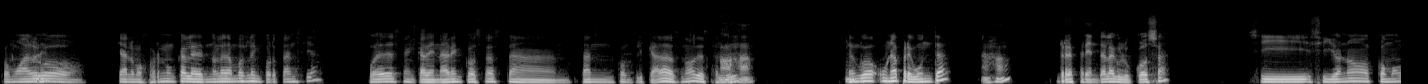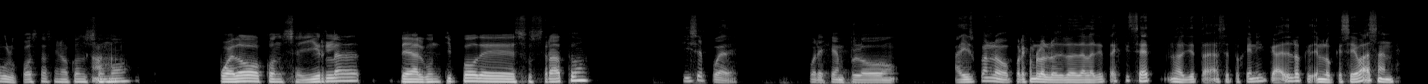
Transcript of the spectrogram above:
Como algo que a lo mejor nunca le, no le damos la importancia, puede desencadenar en cosas tan, tan complicadas, ¿no? De salud. Ajá, Tengo una pregunta ajá. referente a la glucosa. Si, si yo no como glucosa, si no consumo, ¿puedo conseguirla de algún tipo de sustrato? Sí se puede. Por ejemplo, ahí es cuando, por ejemplo, lo, lo de la dieta CET, la dieta cetogénica es lo que, en lo que se basan.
